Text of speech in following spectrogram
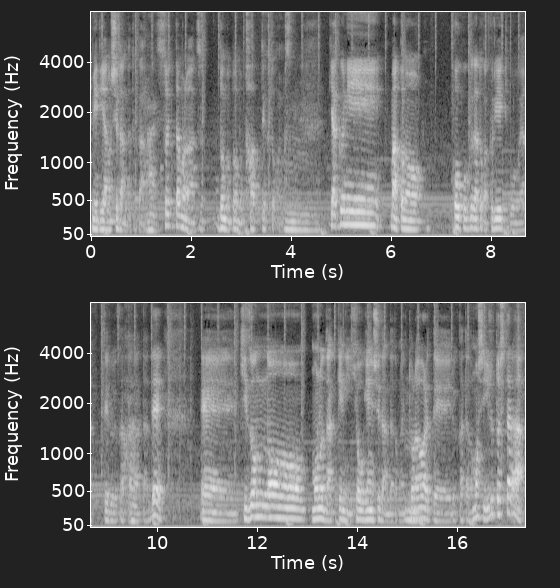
メディアの手段だとか、はい。そういったものはずどんどんどんどん変わっていくと思います、うん。逆に、まあ、この広告だとかクリエイティブをやってる方々で、えー既存のものだけに表現手段だとかにとらわれている方がもしいるとしたら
